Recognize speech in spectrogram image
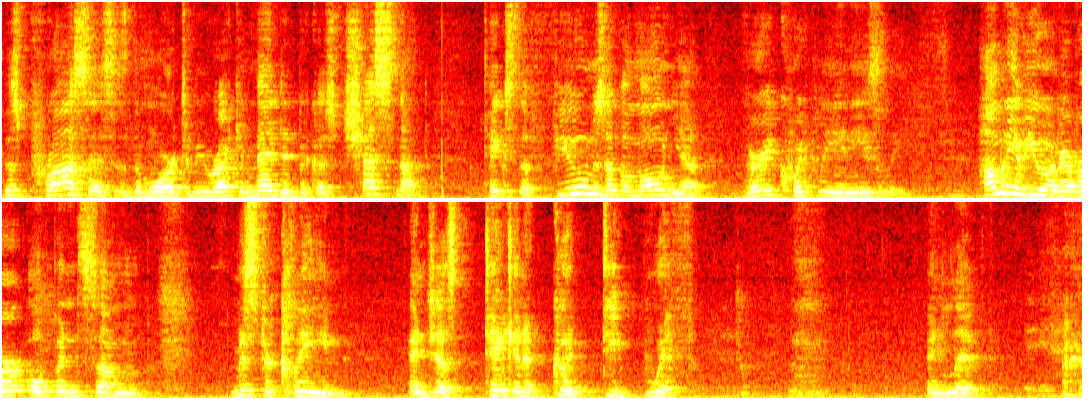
This process is the more to be recommended because chestnut takes the fumes of ammonia very quickly and easily. How many of you have ever opened some Mr. Clean and just taken a good deep whiff and lived?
